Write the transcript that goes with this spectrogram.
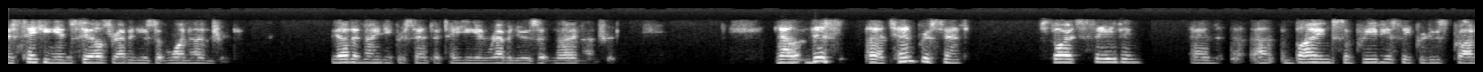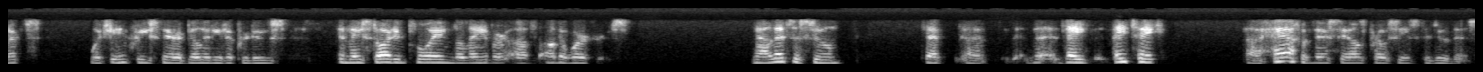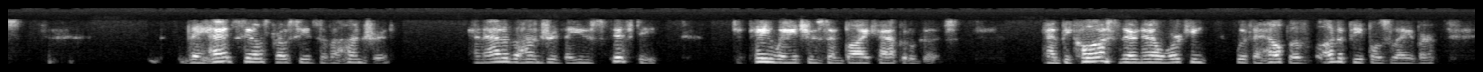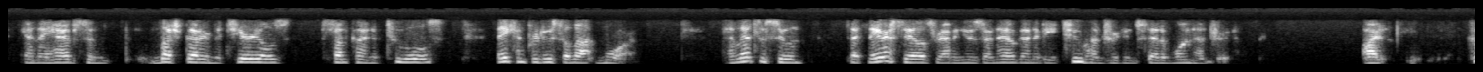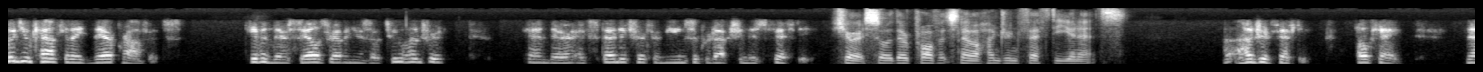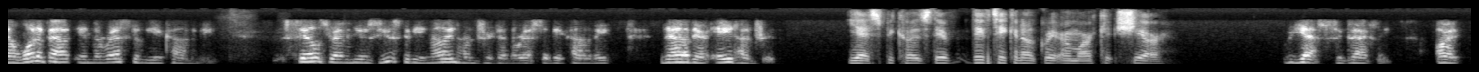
is taking in sales revenues of 100. The other 90% are taking in revenues of 900. Now this uh, 10% starts saving and uh, buying some previously produced products, which increase their ability to produce, and they start employing the labor of other workers. Now let's assume that uh, they they take uh, half of their sales proceeds to do this. They had sales proceeds of 100, and out of the 100, they used 50 to pay wages and buy capital goods. And because they're now working with the help of other people's labor, and they have some much better materials, some kind of tools, they can produce a lot more. And let's assume that their sales revenues are now going to be 200 instead of 100. Are, could you calculate their profits given their sales revenues are 200 and their expenditure for means of production is 50? Sure. So their profits now 150 units. 150. Okay. Now, what about in the rest of the economy? Sales revenues used to be 900 in the rest of the economy. Now they're 800. Yes, because they've they've taken a greater market share. Yes, exactly. All right.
